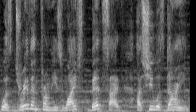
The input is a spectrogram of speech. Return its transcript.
was driven from his wife's bedside as she was dying.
